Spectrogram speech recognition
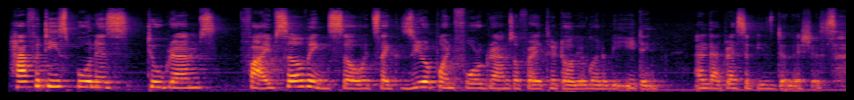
Half a teaspoon is 2 grams, 5 servings. So it's like 0.4 grams of erythritol you're going to be eating. And that recipe is delicious.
